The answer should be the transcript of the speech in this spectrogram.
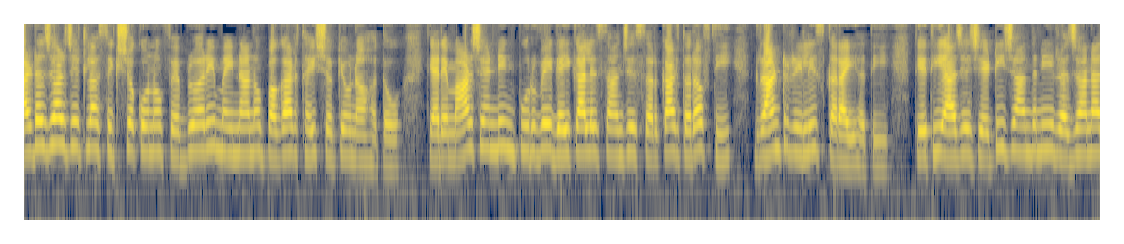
આઠ હજાર જેટલા શિક્ષકોનો ફેબ્રુઆરી મહિનાનો પગાર થઈ શક્યો ન હતો. ત્યારે માર્ચ એન્ડિંગ પૂર્વે ગઈકાલે સાંજે સરકાર તરફથી ગ્રાન્ટ રિલીઝ કરાઈ હતી. તેથી આજે ચેટી ચાંદની રજાના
